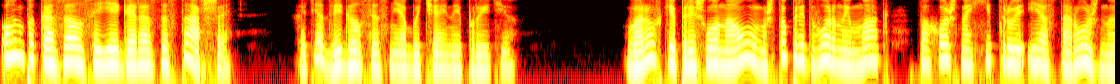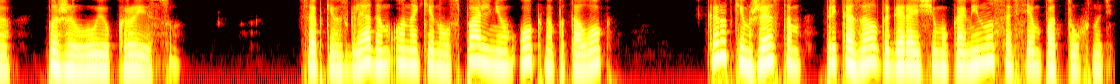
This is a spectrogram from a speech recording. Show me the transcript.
Он показался ей гораздо старше, хотя двигался с необычайной прытью. Воровке пришло на ум, что придворный маг похож на хитрую и осторожную пожилую крысу. Цепким взглядом он окинул спальню, окна, потолок. Коротким жестом приказал догорающему камину совсем потухнуть.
